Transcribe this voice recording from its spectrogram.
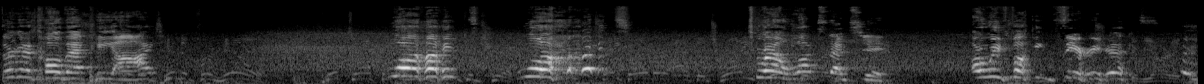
They're gonna call that PI? Intended for Hill. Picked up by What? What? Over at the 20. Terrell, watch that shit. Are we fucking serious? Good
